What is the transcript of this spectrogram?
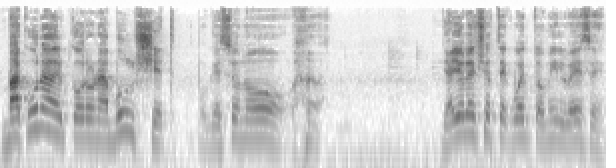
vacuna del corona bullshit porque eso no... ya yo le he hecho este cuento mil veces.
